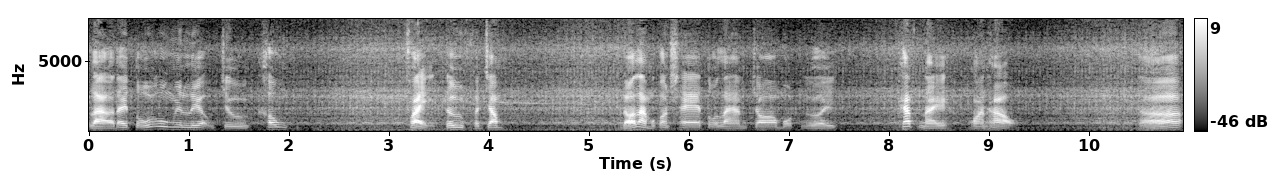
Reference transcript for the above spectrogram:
là ở đây tối ưu nguyên liệu trừ 0 0,4%. Đó là một con xe tôi làm cho một người khách này hoàn hảo. Đó.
